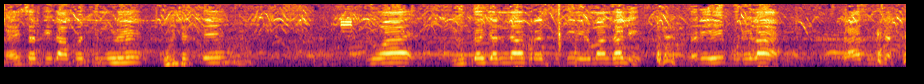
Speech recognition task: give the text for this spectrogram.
नैसर्गिक आपत्तीमुळे होऊ शकते किंवा युद्धजन्य परिस्थिती निर्माण झाली तरीही पुरीला त्रास होऊ शकते.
